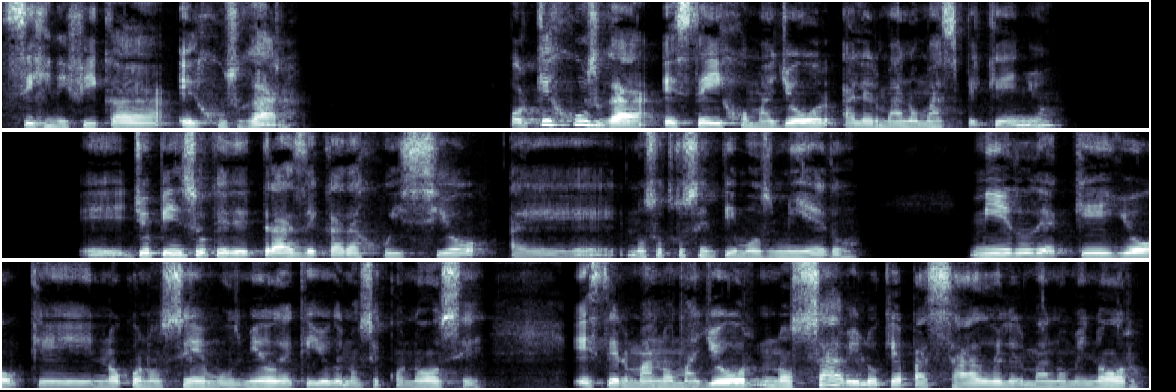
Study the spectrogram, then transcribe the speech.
significa el juzgar. ¿Por qué juzga este hijo mayor al hermano más pequeño? Eh, yo pienso que detrás de cada juicio eh, nosotros sentimos miedo, miedo de aquello que no conocemos, miedo de aquello que no se conoce. Este hermano mayor no sabe lo que ha pasado el hermano menor,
